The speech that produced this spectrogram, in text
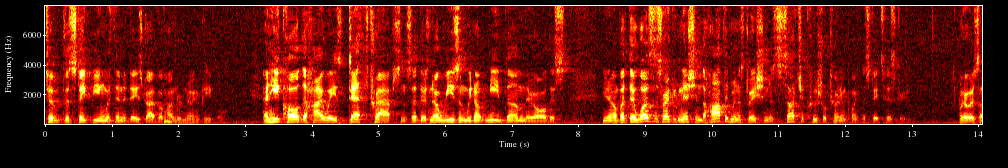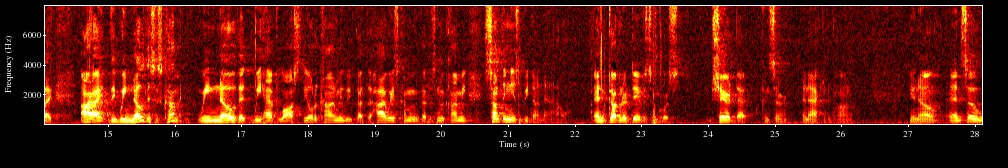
to the state being within a day's drive of 100 million people. And he called the highways death traps and said there's no reason we don't need them, they're all this, you know. But there was this recognition, the Hoff administration is such a crucial turning point in the state's history where it was like, all right, we know this is coming. We know that we have lost the old economy, we've got the highways coming, we've got this new economy. Something needs to be done now. And Governor Davis, of course, shared that concern and acted upon it. You know, and so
